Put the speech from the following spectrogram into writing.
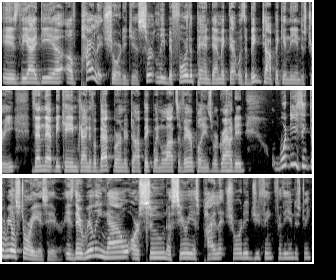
is the idea of pilot shortages. Certainly before the pandemic, that was a big topic in the industry. Then that became kind of a back burner topic when lots of airplanes were grounded. What do you think the real story is here? Is there really now or soon a serious pilot shortage, you think, for the industry?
